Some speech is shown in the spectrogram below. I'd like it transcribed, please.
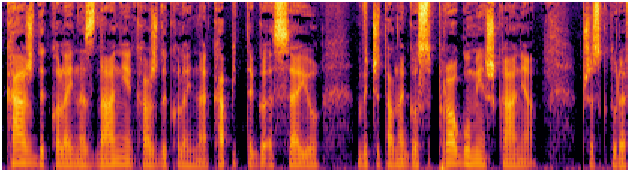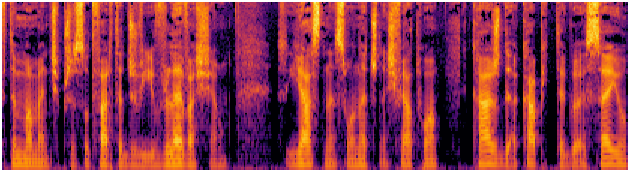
każdy kolejne zdanie, każdy kolejny akapit tego eseju, wyczytanego z progu mieszkania, przez które w tym momencie, przez otwarte drzwi, wlewa się jasne, słoneczne światło. Każdy akapit tego eseju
